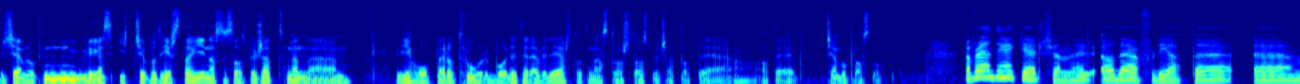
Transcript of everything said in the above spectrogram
Det kommer nok muligens ikke på tirsdag i neste statsbudsjett, men eh, vi håper og tror både til revidert og til neste års statsbudsjett at det, at det kommer på plass da. Ja, for det er en ting jeg ikke helt skjønner, og det er fordi at um,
